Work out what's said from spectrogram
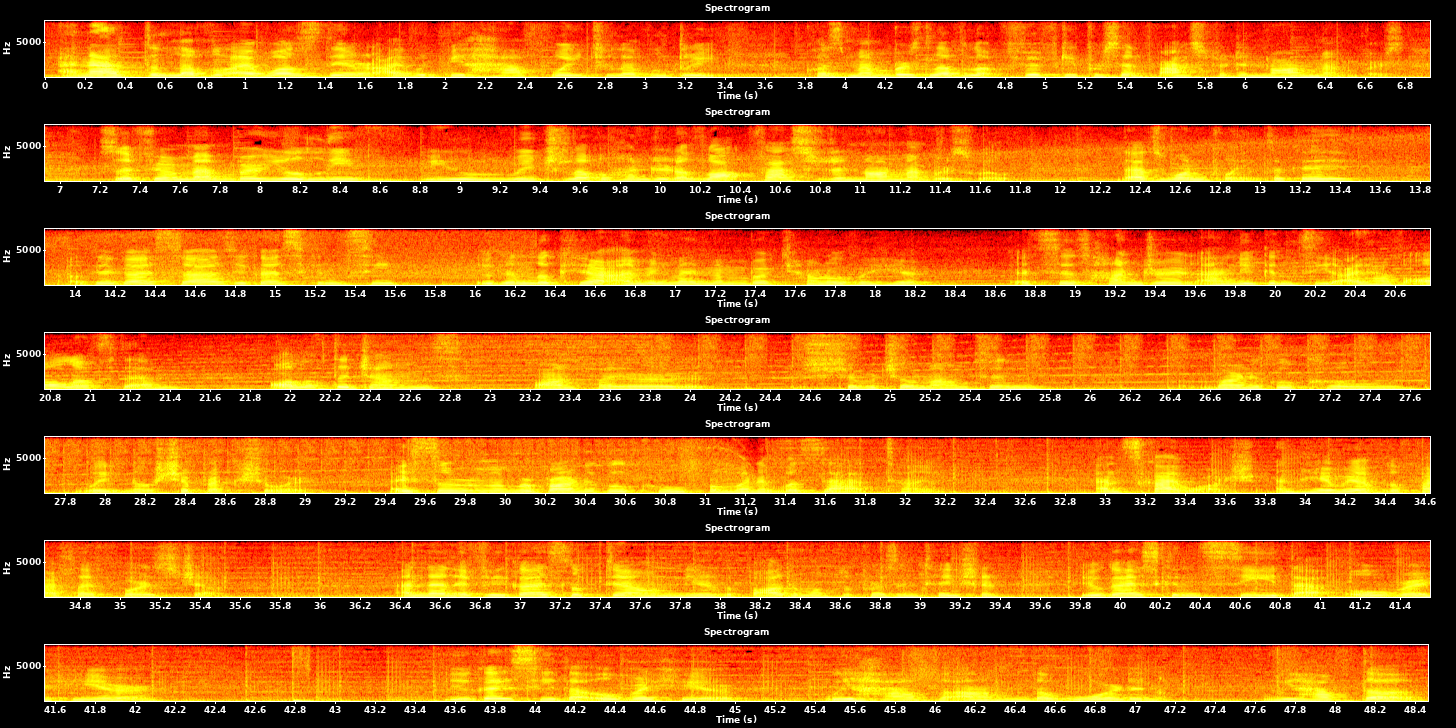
And at the level I was there, I would be halfway to level 3. Because members level up 50% faster than non-members. So if you're a member, you'll leave, you'll reach level 100 a lot faster than non-members will. That's one point, okay? Okay guys, so as you guys can see, you can look here, I'm in my member count over here. It says 100 and you can see I have all of them, all of the gems, Bonfire, Shiverchill Mountain, Barnacle Cove, wait no, Shipwreck Shore. I still remember Barnacle Cove from when it was that time. And Skywatch. And here we have the Firefly Forest gem. And then if you guys look down near the bottom of the presentation, you guys can see that over here, you guys see that over here we have um, the warden we have the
